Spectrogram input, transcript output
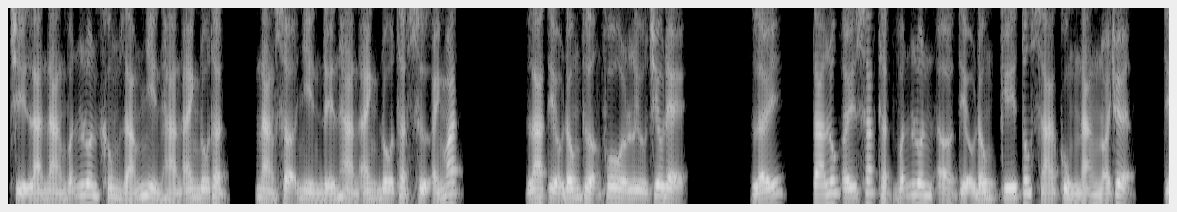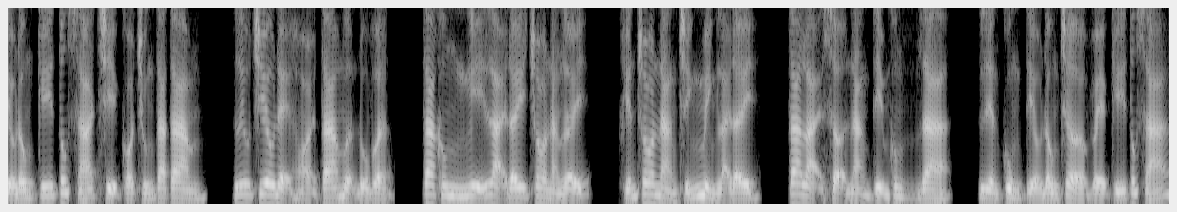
chỉ là nàng vẫn luôn không dám nhìn Hàn Anh Đỗ thật, nàng sợ nhìn đến Hàn Anh Đỗ thật sự ánh mắt. Là tiểu đông thượng phô lưu chiêu đệ. Lấy, ta lúc ấy xác thật vẫn luôn ở tiểu đông ký túc xá cùng nàng nói chuyện, tiểu đông ký túc xá chỉ có chúng ta tam, lưu chiêu đệ hỏi ta mượn đồ vật, ta không nghĩ lại đây cho nàng lấy, khiến cho nàng chính mình lại đây, ta lại sợ nàng tìm không ra, liền cùng tiểu đông trở về ký túc xá,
